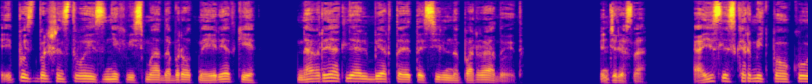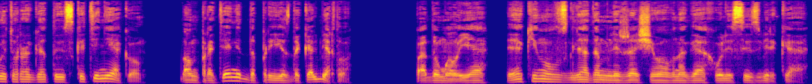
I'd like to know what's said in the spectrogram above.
И пусть большинство из них весьма добротные и редкие, навряд ли Альберта это сильно порадует. Интересно, а если скормить пауку эту рогатую скотиняку, он протянет до приезда к Альберту? Подумал я и окинул взглядом лежащего в ногах у лисы зверька.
